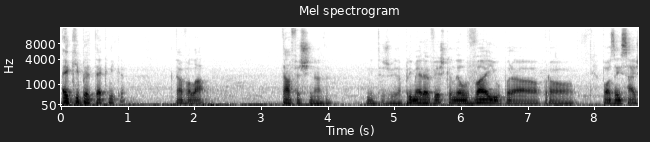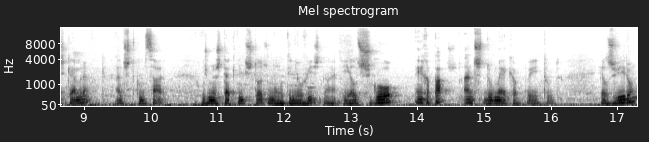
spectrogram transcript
a equipa técnica que estava lá estava fascinada, muitas vezes. A primeira vez quando ele veio para, para, para os ensaios de câmara, antes de começar, os meus técnicos todos não o tinham visto, não é? E ele chegou em rapaz, antes do make-up e tudo. Eles viram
